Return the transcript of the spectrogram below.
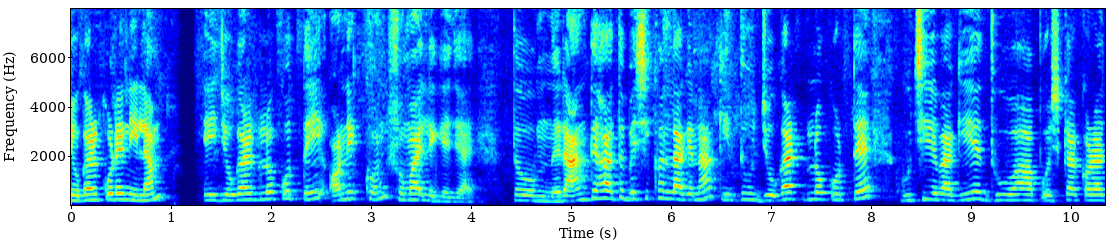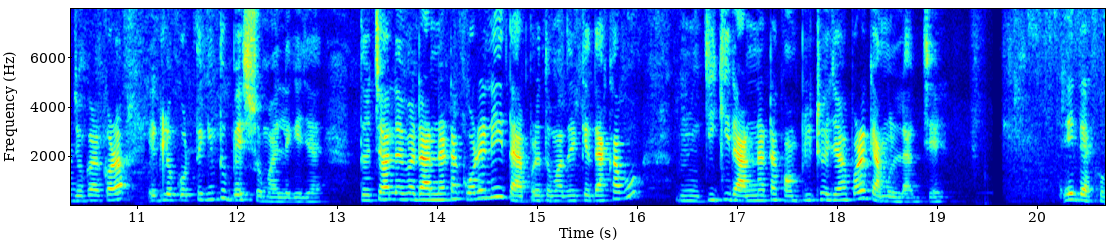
জোগাড় করে নিলাম, এই জোগাড়গুলো করতেই অনেকক্ষণ সময় লেগে যায়। তো রাঁধতে হয়তো বেশিক্ষণ লাগে না, কিন্তু জোগাড়গুলো করতে, গুছিয়ে বাগিয়ে ধোয়া, পরিষ্কার করা, জোগাড় করা, এগুলো করতে কিন্তু বেশ সময় লেগে যায়। তো চল এবার রান্নাটা করে নিই, তারপরে তোমাদেরকে দেখাবো কি কি রান্নাটা কমপ্লিট হয়ে যাওয়ার পরে কেমন লাগছে। এই দেখো,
